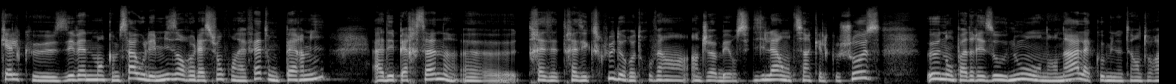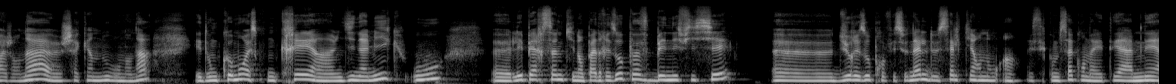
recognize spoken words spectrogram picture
Quelques événements comme ça où les mises en relation qu'on a faites ont permis à des personnes euh, très, très exclues de retrouver un, job. Et on s'est dit Là, on tient quelque chose. Eux n'ont pas de réseau, nous, on en a. La communauté entourage en a. Euh, chacun de nous, on en a. Et donc, comment est-ce qu'on crée une dynamique où euh, les personnes qui n'ont pas de réseau peuvent bénéficier euh, du réseau professionnel de celles qui en ont un? Et c'est comme ça qu'on a été amené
